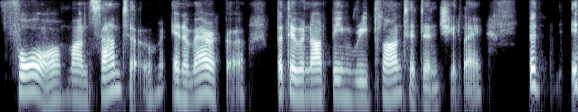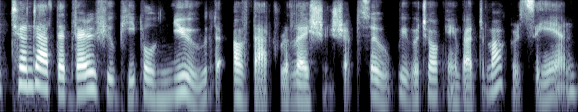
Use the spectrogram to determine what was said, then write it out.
for Monsanto in America, but they were not being replanted in Chile. But it turned out that very few people knew of that relationship. So we were talking about democracy and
